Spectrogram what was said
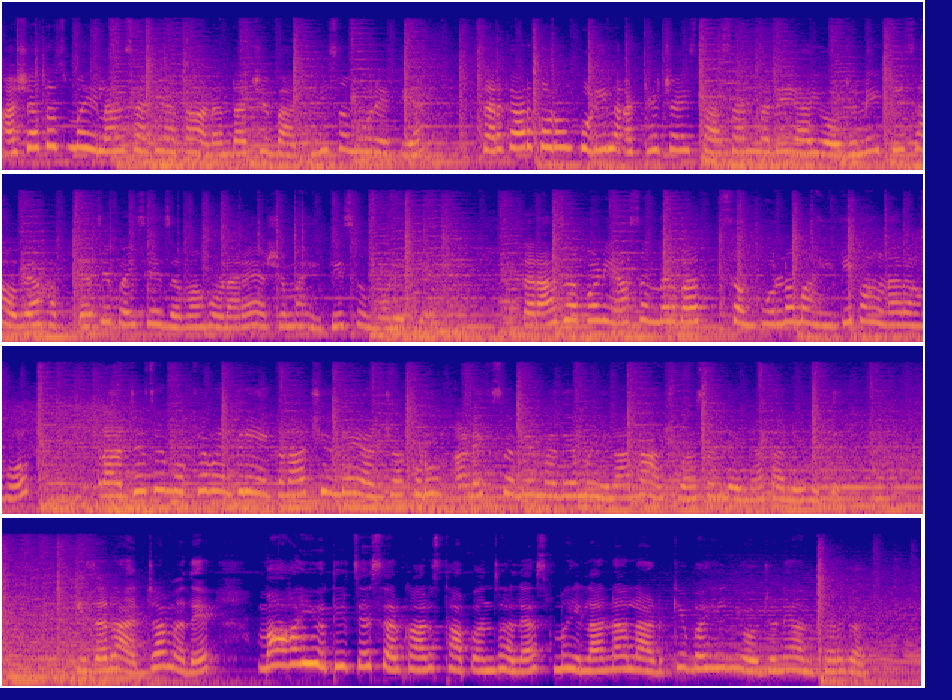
अशातच महिलांसाठी आता आनंदाची बातमी समोर येते सरकारकडून पुढील अठ्ठेचाळीस तासांमध्ये या योजनेची सहाव्या हप्त्याचे पैसे जमा होणार आहे अशी माहिती समोर येते तर आज आपण या संदर्भात संपूर्ण माहिती पाहणार आहोत. राज्याचे मुख्यमंत्री एकनाथ शिंदे यांच्याकडून अनेक सभेमध्ये महिलांना आश्वासन देण्यात आले होते. की जर राज्यामध्ये महायुतीचे सरकार स्थापन झाल्यास महिलांना लाडकी बहीण योजनेअंतर्गत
